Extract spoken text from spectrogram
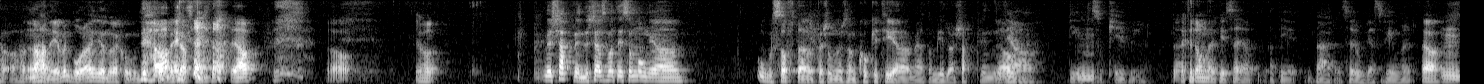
Ja, han- men han är väl våran generation. Ja. Ja. ja. ja. Men Chaplin, det känns som att det är så många osofta personer som koketterar med att de gillar Chaplin. Ja. ja, det är inte Mm. så kul. Nej. För de verkar ju säga att, det är världens roligaste filmer. Ja. Mm.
